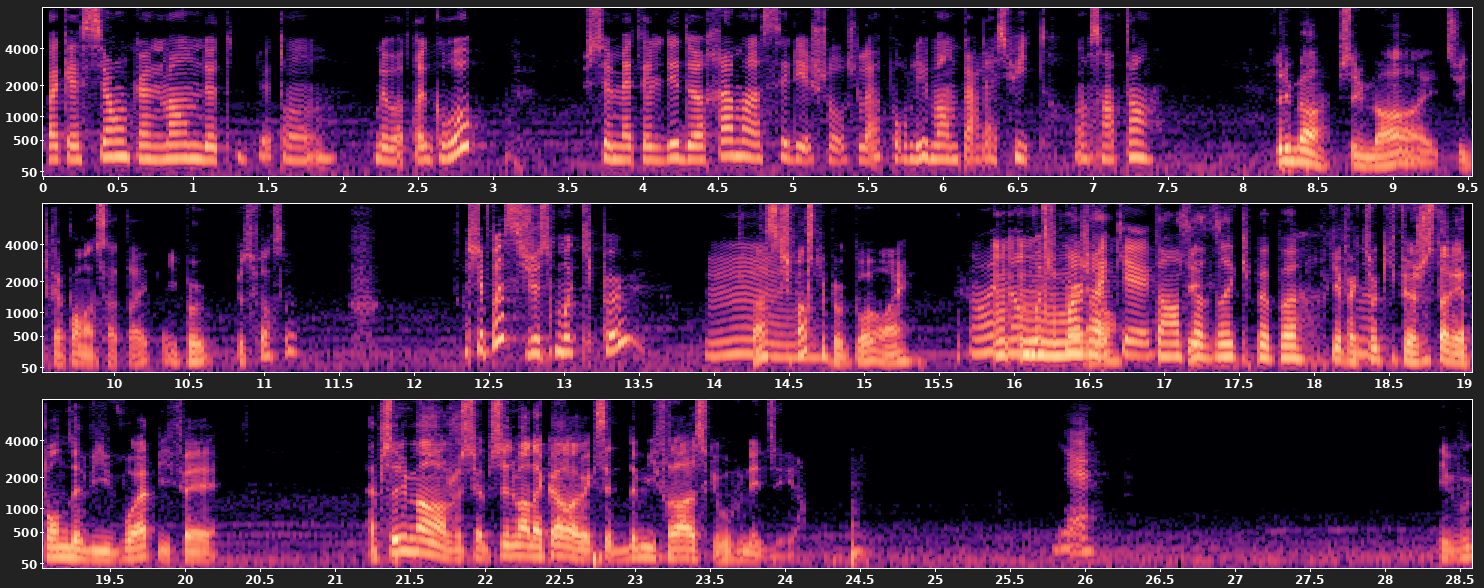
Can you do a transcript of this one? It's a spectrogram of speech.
pas question qu'un membre de, de, ton, de votre groupe se mette l'idée de ramasser les choses là pour les vendre par la suite. On s'entend. Absolument, absolument. Et tu te réponds dans sa tête. Il peut, il peut se faire ça. Je sais pas si c'est juste moi qui peux. Je pense, je pense qu'il peut pas, ouais. Ouais, non, moi je moi, j'aurais tendance à dire qu'il peut pas. Ok, fait que toi qui fait juste te répondre de vive voix, puis il fait Absolument, je suis absolument d'accord avec cette demi-phrase que vous venez de dire. Yeah. Et, vous,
